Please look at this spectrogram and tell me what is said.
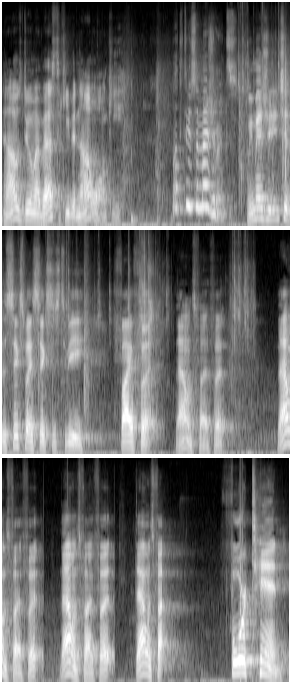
And I was doing my best to keep it not wonky. Let's do some measurements. We measured each of the six by sixes to be five foot. That one's five foot. That one's five foot. That one's five foot. That one's five. 410.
